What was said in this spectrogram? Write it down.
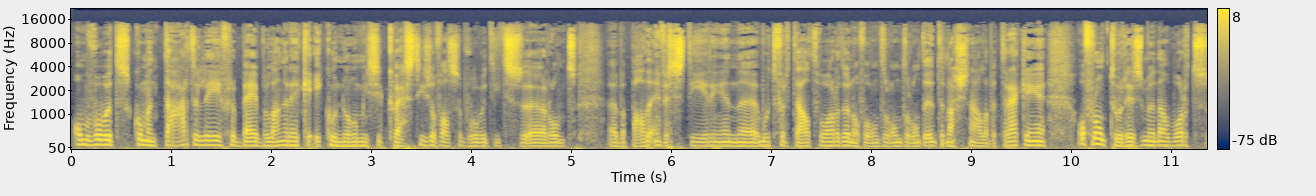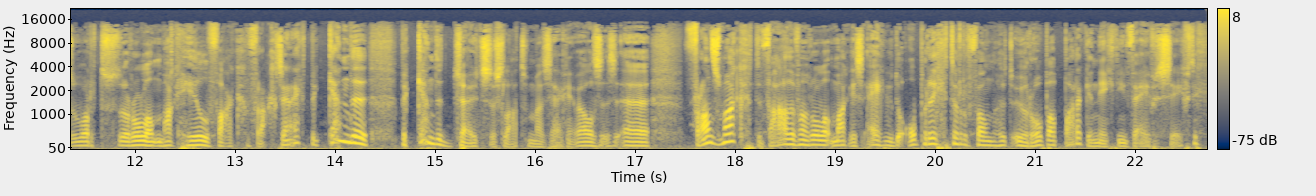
om bijvoorbeeld commentaar te leveren bij belangrijke economische kwesties. Of als er bijvoorbeeld iets rond bepaalde investeringen moet verteld worden. Of rond, rond, rond internationale betrekkingen. Of rond toerisme. Dan wordt, wordt Roland Mak heel vaak gevraagd. Het zijn echt bekende, bekende Duitsers, laten we maar zeggen. Wel, Frans Mak, de vader van Roland Mak is eigenlijk de oprichter van het Europapark in 1975.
